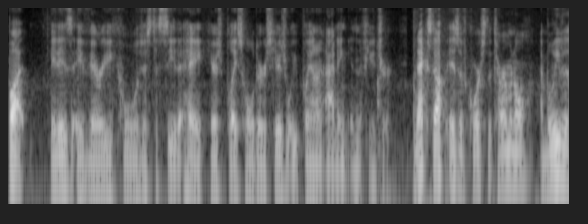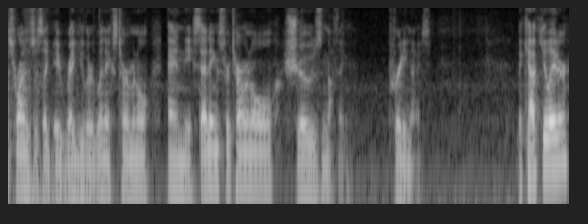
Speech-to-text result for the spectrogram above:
But it is a very cool just to see that, hey, here's placeholders, here's what we plan on adding in the future. Next up is, of course, the terminal. I believe this runs just like a regular Linux terminal, and the settings for terminal shows nothing. Pretty nice. The calculator,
